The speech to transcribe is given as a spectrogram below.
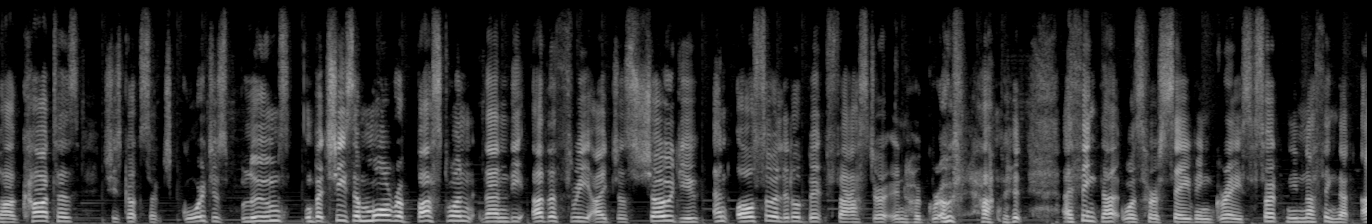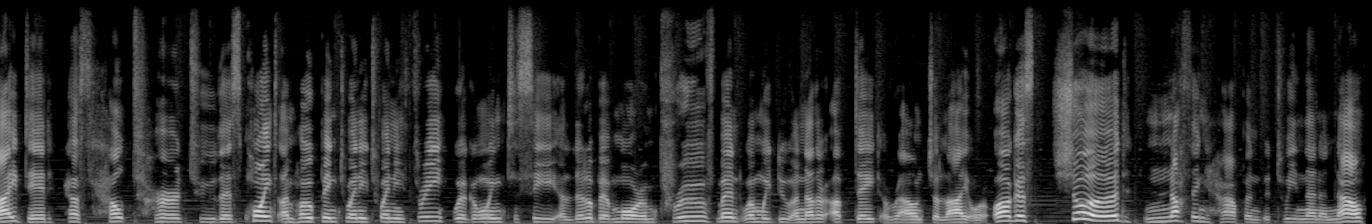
Falcatas She's got such gorgeous blooms, but she's a more robust one than the other three I just showed you, and also a little bit faster in her growth habit. I think that was her saving grace. Certainly nothing that I did has helped her to this point. I'm hoping 2023 we're going to see a little bit more improvement when we do another update around July or August. Should nothing happen between then and now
